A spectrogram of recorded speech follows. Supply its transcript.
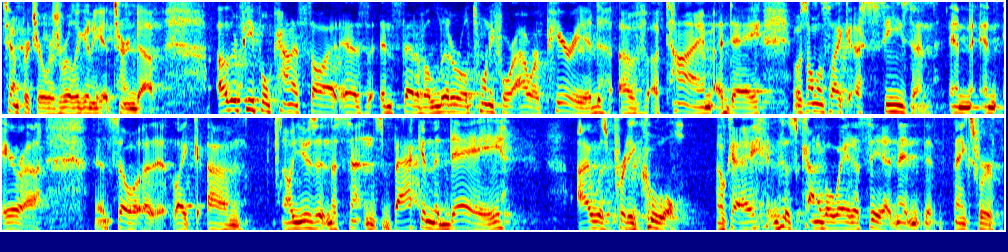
temperature was really going to get turned up. Other people kind of saw it as instead of a literal 24 hour period of, of time a day, it was almost like a season, an, an era. And so, uh, like, um, I'll use it in a sentence. Back in the day, I was pretty cool. Okay, this is kind of a way to see it. And it, thanks for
